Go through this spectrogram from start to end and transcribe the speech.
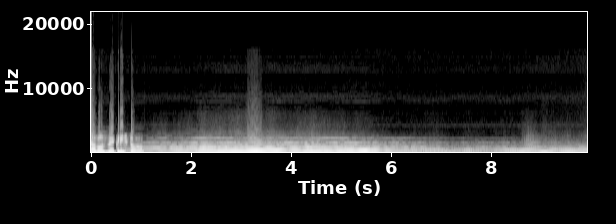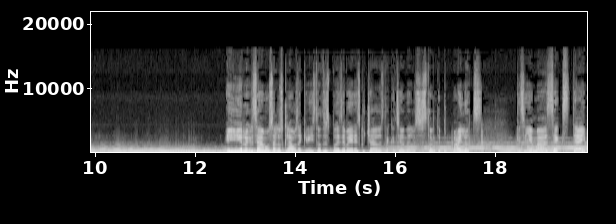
Los clavos de Cristo. Y regresamos a los clavos de Cristo después de haber escuchado esta canción de los Stone Temple Pilots que se llama Sex Type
